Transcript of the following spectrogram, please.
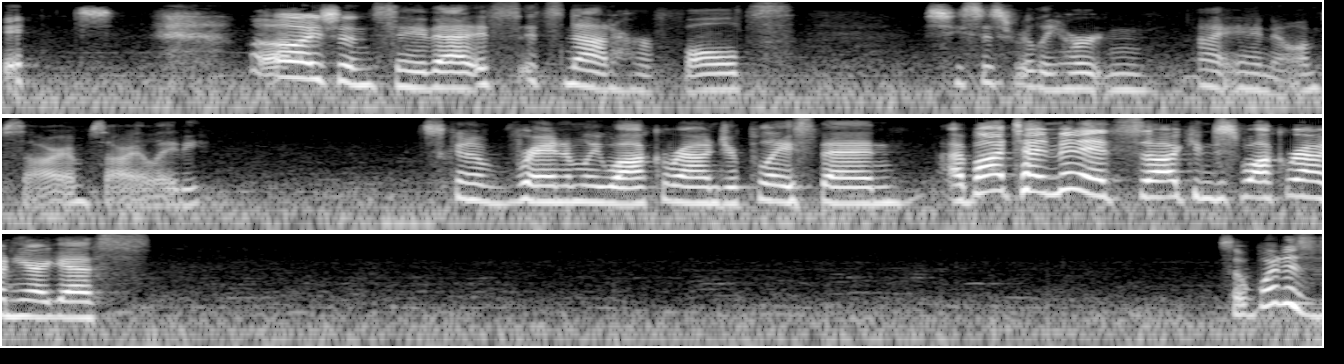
bitch. Oh, I shouldn't say that. It's it's not her fault. She's just really hurting. I I know. I'm sorry. I'm sorry, lady. Just gonna randomly walk around your place then. I bought 10 minutes, so I can just walk around here, I guess. So what is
